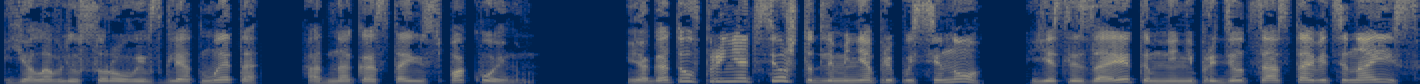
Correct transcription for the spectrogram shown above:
Я ловлю суровый взгляд Мэта, однако остаюсь спокойным. Я готов принять все, что для меня припасено, если за это мне не придется оставить Анаис.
